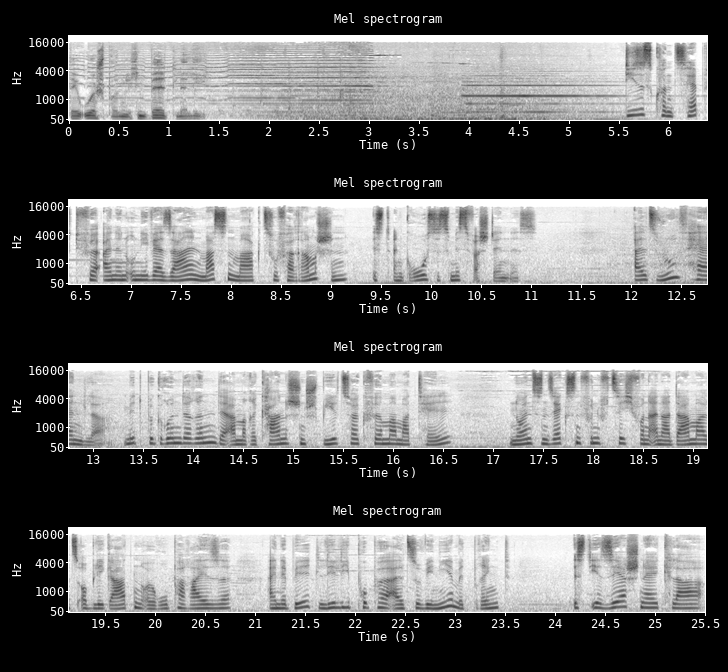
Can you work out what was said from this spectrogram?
der ursprünglichen Bildlilly. Dieses Konzept für einen universalen Massenmarkt zu verramschen, ist ein großes Missverständnis. Als Ruth Handler, Mitbegründerin der amerikanischen Spielzeugfirma Mattel, 1956 von einer damals obligaten Europareise eine Bild-Lilly-Puppe als Souvenir mitbringt, ist ihr sehr schnell klar,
